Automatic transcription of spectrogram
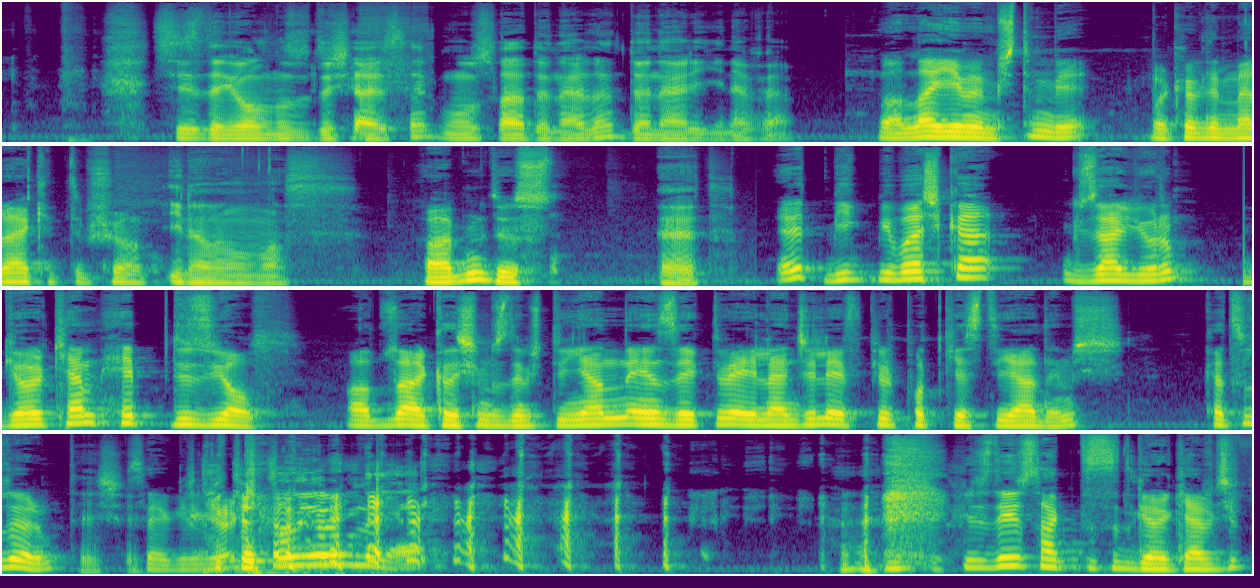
Siz de yolunuz düşerse Musa Döner'den döner yiyin efendim. Vallahi yememiştim bir bakabilirim merak ettim şu an. İnanılmaz. Abi mi diyorsun? Evet. Evet bir, bir başka güzel yorum. Görkem Hep Düz Yol adlı arkadaşımız demiş. Dünyanın en zevkli ve eğlenceli F1 podcast'i ya demiş. Katılıyorum. Teşekkür Sevgili Görkem. Katılıyorum da ya. %100 haklısın Görkemciğim.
